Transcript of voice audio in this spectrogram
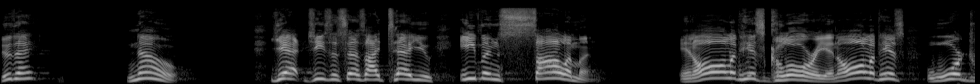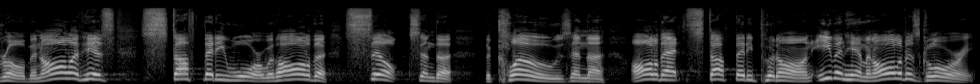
Do they? No. Yet, Jesus says, I tell you, even Solomon in all of his glory and all of his wardrobe and all of his stuff that he wore with all of the silks and the, the clothes and the, all of that stuff that he put on, even him in all of his glory,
